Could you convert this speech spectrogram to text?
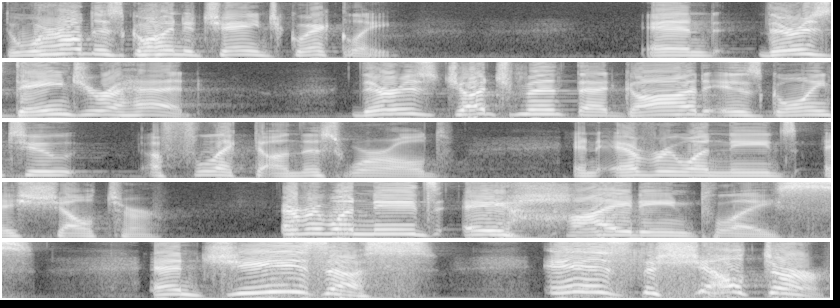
The world is going to change quickly. And there is danger ahead. There is judgment that God is going to afflict on this world, and everyone needs a shelter. Everyone needs a hiding place. And Jesus is the shelter.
